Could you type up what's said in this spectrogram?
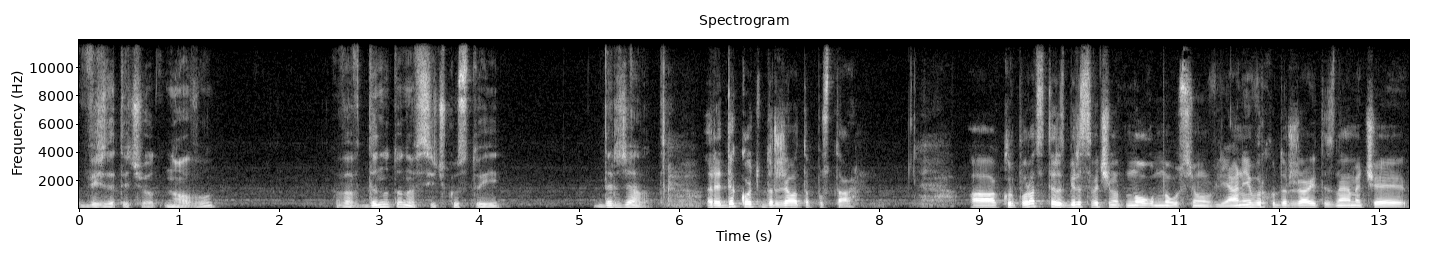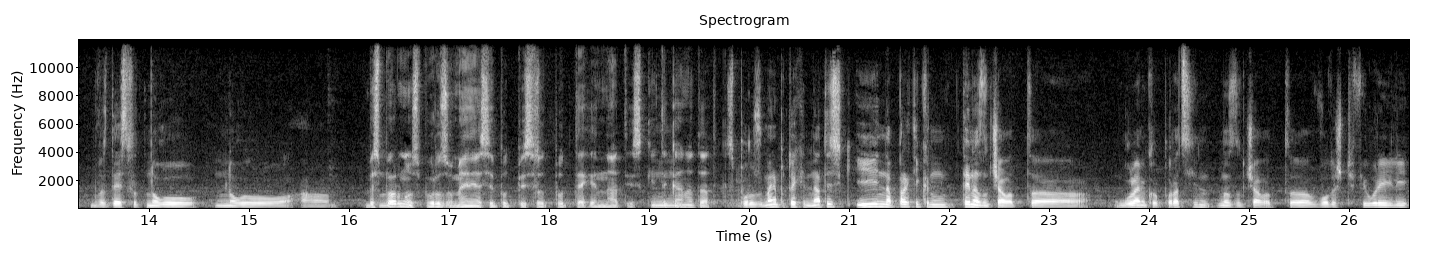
виждате, че отново в дъното на всичко стои държавата. реда, който държавата поставя. А, корпорациите, разбира се, вече имат много, много силно влияние върху държавите. Знаеме, че въздействат много, много а, Безспорно споразумения се подписват под техен натиск и така нататък. споразумения по техен натиск и на практика те назначават, големи корпорации назначават водещи фигури или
